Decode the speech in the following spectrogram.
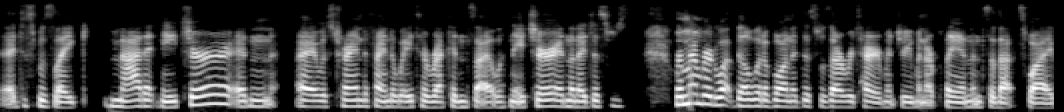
I just was like mad at nature, and I was trying to find a way to reconcile with nature, and then I just was, remembered what Bill would have wanted. This was our retirement dream and our plan, and so that's why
